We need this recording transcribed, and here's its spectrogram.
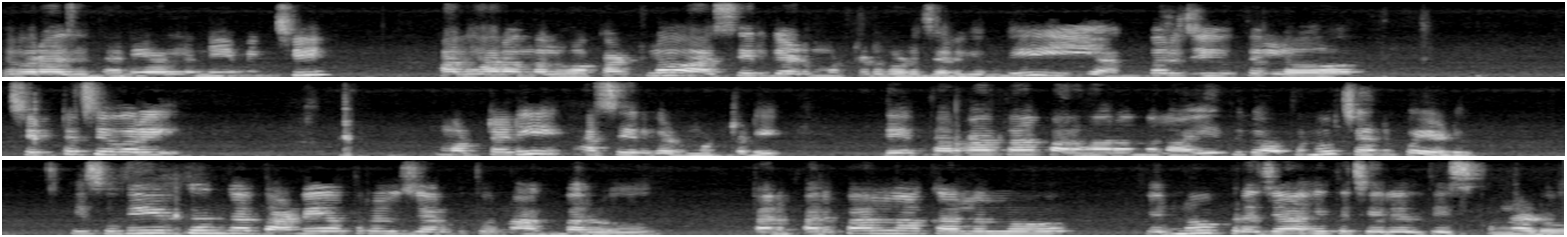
యువరాజు ధనియాల్ని నియమించి పదహారు వందల ఒకటిలో అసీర్గఢ్ ముట్టడి కూడా జరిగింది. ఈ అక్బర్ జీవితంలో చిట్ట చివరి ముట్టడి అసీర్గఢ్ ముట్టడి. దీని తర్వాత పదహారు వందల ఐదులో అతను చనిపోయాడు. ఈ సుదీర్ఘంగా దండయాత్రలు జరుపుతున్న అక్బరు తన పరిపాలనా కాలంలో ఎన్నో ప్రజాహిత చర్యలు తీసుకున్నాడు.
